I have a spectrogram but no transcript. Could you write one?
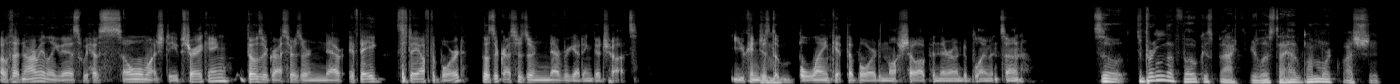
with an army like this, we have so much deep striking. Those aggressors are never, if they stay off the board, those aggressors are never getting good shots. You can just blanket the board and they'll show up in their own deployment zone. So to bring the focus back to your list, I had one more question.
